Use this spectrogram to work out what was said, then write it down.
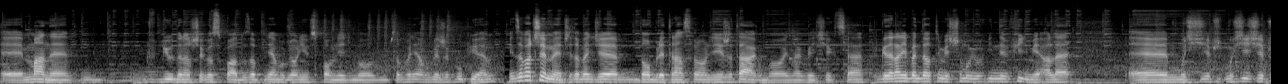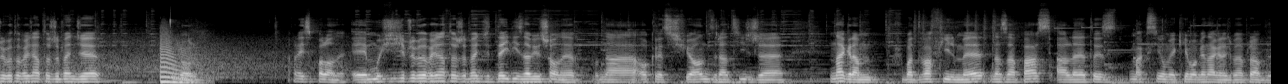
e, Mane wbił do naszego składu. Zapomniałem w ogóle o nim wspomnieć, bo zapomniałem w ogóle, że kupiłem. Więc zobaczymy, czy to będzie dobry transfer. Mam nadzieję, że tak, bo jednak wiecie, chcę. Generalnie będę o tym jeszcze mówił w innym filmie, ale e, musicie, musicie się przygotować na to, że będzie gol. Ale jest spalony. Yy, musicie się przygotować na to, że będzie daily zawieszone na okres świąt z racji, że nagram chyba dwa filmy na zapas, ale to jest maksimum jakie mogę nagrać, bo naprawdę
